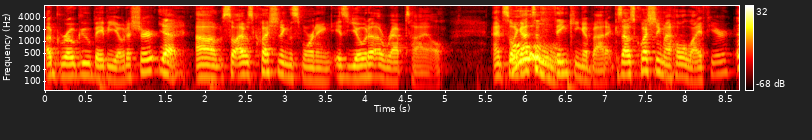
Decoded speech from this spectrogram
a Grogu Baby Yoda shirt. Yeah. Um, so I was questioning this morning, is Yoda a reptile? And so I got to thinking about it because I was questioning my whole life here.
